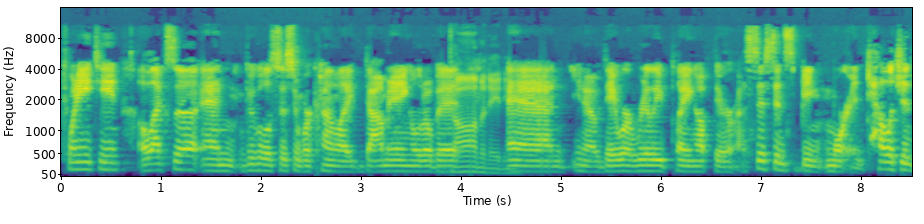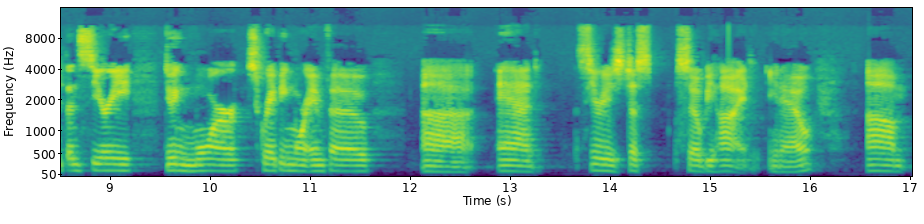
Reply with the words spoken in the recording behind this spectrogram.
2018, Alexa and Google Assistant were kind of like dominating a little bit. Dominating. And, you know, they were really playing up their assistants, being more intelligent than Siri, doing more, scraping more info. Uh, and Siri is just so behind, you know? Um,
